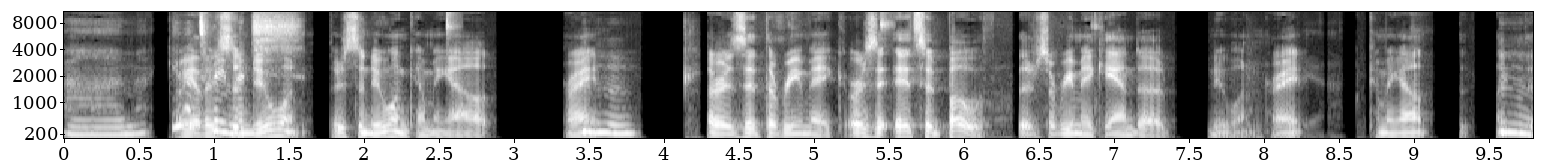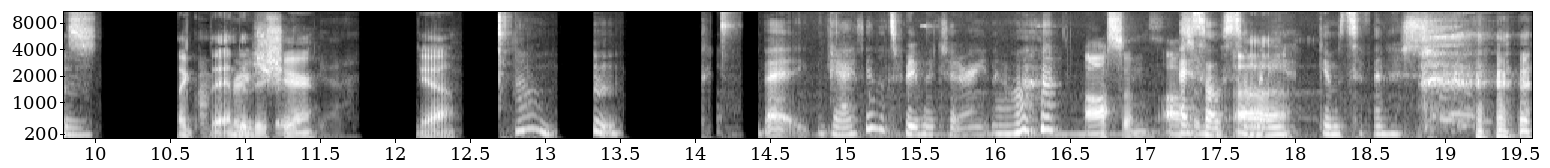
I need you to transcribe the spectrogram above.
Um, I Oh, yeah, there's a pretty new one. There's a new one coming out, right? Mhm. Or is it the remake? Or is it? It's a both. There's a remake and a new one, right? Yeah. Coming out like Hmm. this, like I'm the end of this sure, year. Yeah. Yeah, Oh, hmm. But yeah, I think that's pretty much it right now. awesome, I still awesome. have so many games to finish. Uh,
